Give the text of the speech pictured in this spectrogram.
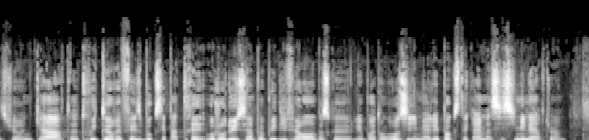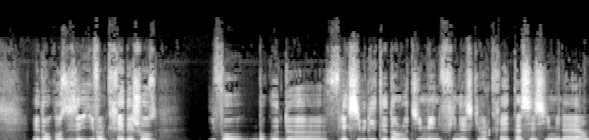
sur une carte. Twitter et Facebook, c'est pas très. Aujourd'hui, c'est un peu plus différent parce que les boîtes ont grossi, mais à l'époque, c'était quand même assez similaire, tu vois. Et donc, on se disait, ils veulent créer des choses. Il faut beaucoup de flexibilité dans l'outil, mais in fine, ce qu'ils veulent créer est assez similaire.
